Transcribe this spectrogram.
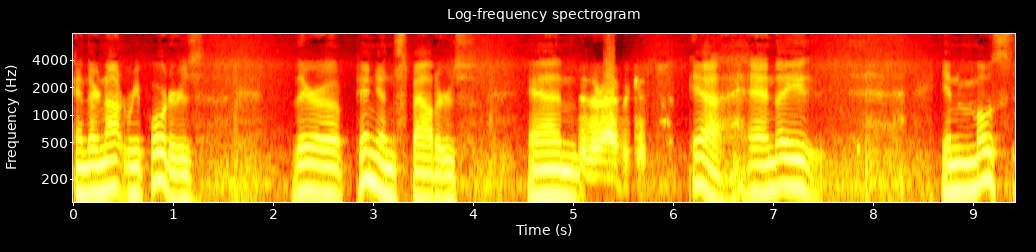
and they're not reporters. They're opinion spouters, and they're advocates. Yeah, and they, in most,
